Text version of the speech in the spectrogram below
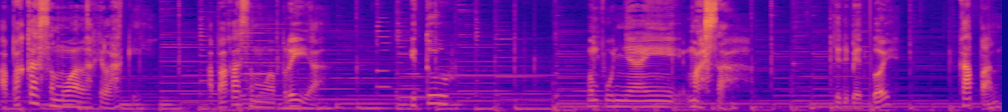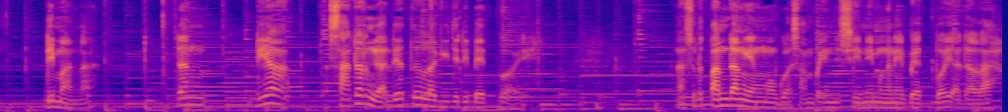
apakah semua laki-laki apakah semua pria itu mempunyai masa jadi bad boy? Kapan? Di mana? Dan dia sadar nggak dia tuh lagi jadi bad boy Nah, sudut pandang yang mau gue sampaikan di sini mengenai bad boy adalah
